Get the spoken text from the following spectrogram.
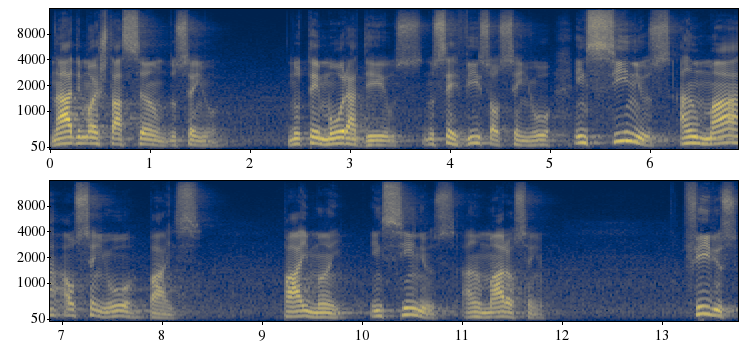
na admoestação do Senhor. no temor a Deus, no serviço ao Senhor. Ensine-os a amar ao Senhor, pais. Pai e mãe, ensine-os a amar ao Senhor. Filhos,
